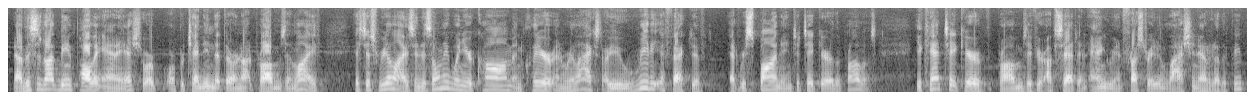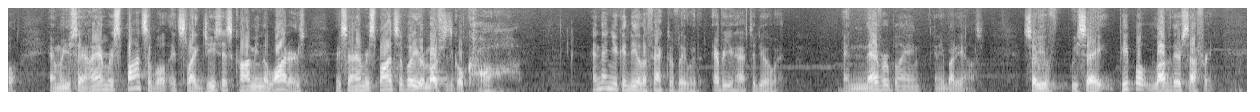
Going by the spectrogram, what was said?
Now, this is not being Pollyannish or, or pretending that there are not problems in life. It's just realizing it's only when you're calm and clear and relaxed are you really effective at responding to take care of the problems. You can't take care of problems if you're upset and angry and frustrated and lashing out at other people. And when you say, I am responsible, it's like Jesus calming the waters. We say, I am responsible, your emotions go calm. And then you can deal effectively with whatever you have to deal with. And never blame anybody else. So we say people love their suffering.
